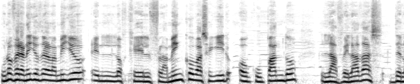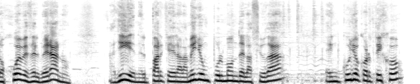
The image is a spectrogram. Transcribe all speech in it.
Unos veranillos del Alamillo en los que el flamenco va a seguir ocupando las veladas de los jueves del verano. Allí en el Parque del Alamillo, un pulmón de la ciudad, en cuyo cortijo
